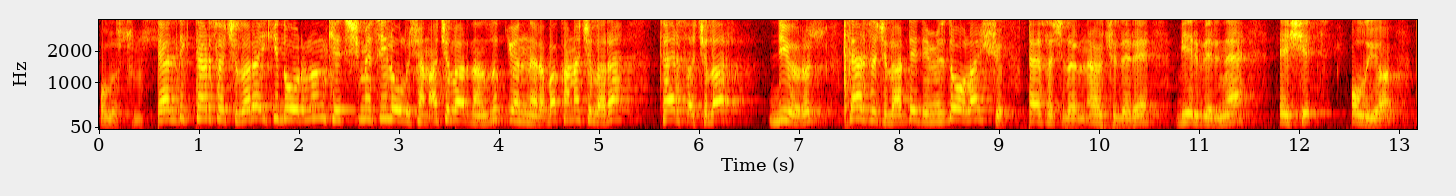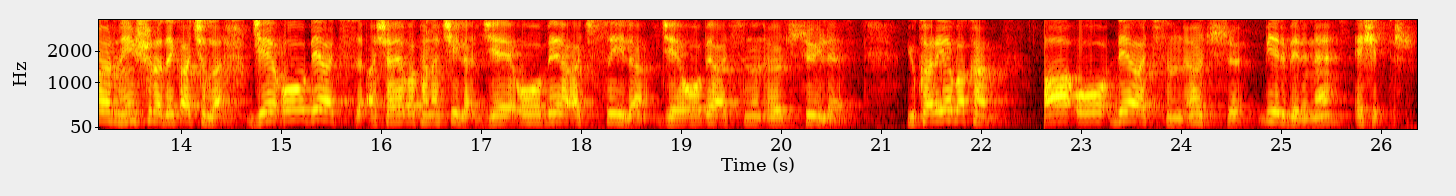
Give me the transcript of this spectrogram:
olursunuz. Geldik ters açılara. İki doğrunun kesişmesiyle oluşan açılardan zıt yönlere bakan açılara ters açılar diyoruz. Ters açılar dediğimizde olay şu. Ters açıların ölçüleri birbirine eşit oluyor. Örneğin şuradaki açılar COB açısı aşağıya bakan açıyla COB açısıyla COB açısının ölçüsüyle yukarıya bakan AOD açısının ölçüsü birbirine eşittir.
